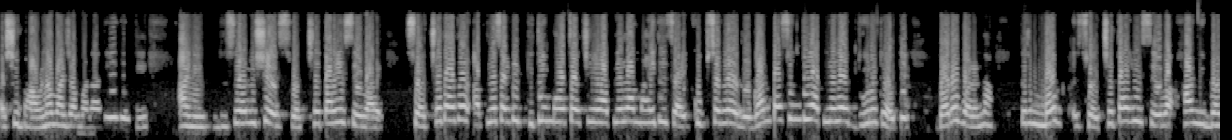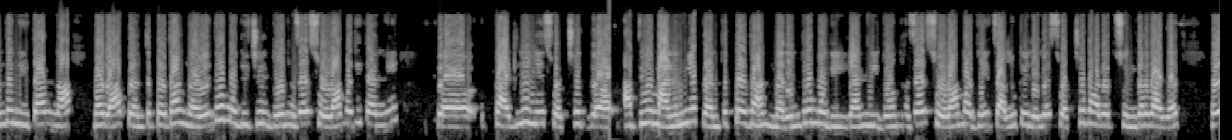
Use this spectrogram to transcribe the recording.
अशी भावना माझ्या मनात येत होती. आणि दुसरा विषय स्वच्छता ही सेवा आहे. स्वच्छता तर आपल्यासाठी किती महत्वाची हे आपल्याला माहितीच आहे. खूप सगळ्या रोगांपासून ती आपल्याला दूर ठेवते. बरोबर ना? तर मग स्वच्छता ही सेवा हा निबंध लिहिताना मला पंतप्रधान नरेंद्र मोदीचे दोन हजार सोळा मध्ये त्यांनी काढलेले स्वच्छ आपले माननीय पंतप्रधान नरेंद्र मोदी यांनी दोन हजार सोळा मध्ये चालू केलेले स्वच्छ भारत सुंदर भारत हे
